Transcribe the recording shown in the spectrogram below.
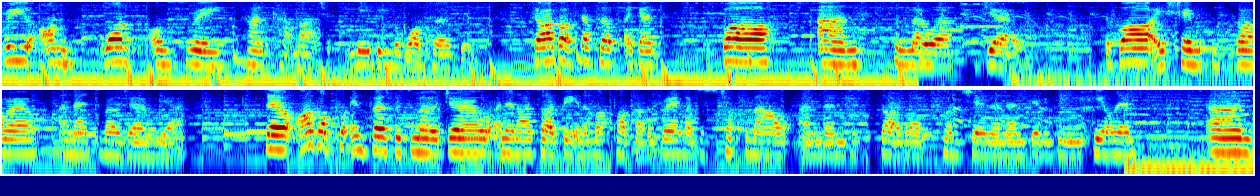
three on one on three handicap match, me being the one person. So I got set up against the Bar and Samoa Joe. The Bar is Sheamus and Cesaro, and then Samoa Joe, yeah. So I got put in first with Samoa Joe, and then I started beating him up outside the ring. I just chopped him out, and then just started like punching, and then did a DDT on him, and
